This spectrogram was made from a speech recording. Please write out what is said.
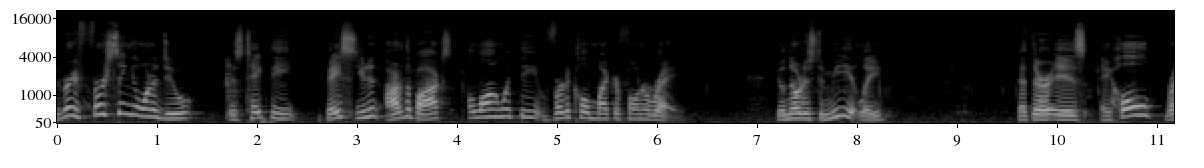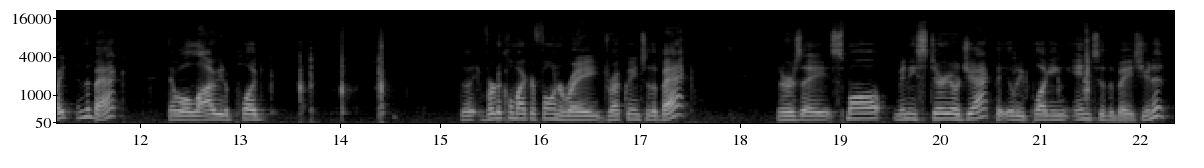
The very first thing you want to do is take the base unit out of the box along with the vertical microphone array. You'll notice immediately that there is a hole right in the back that will allow you to plug the vertical microphone array directly into the back. There's a small mini stereo jack that you'll be plugging into the base unit.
